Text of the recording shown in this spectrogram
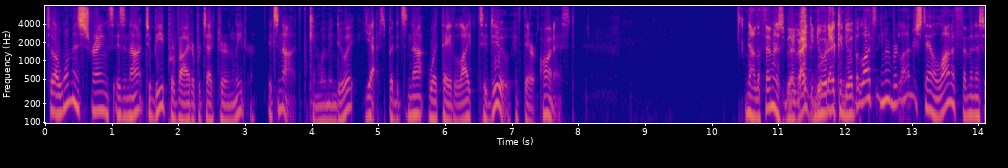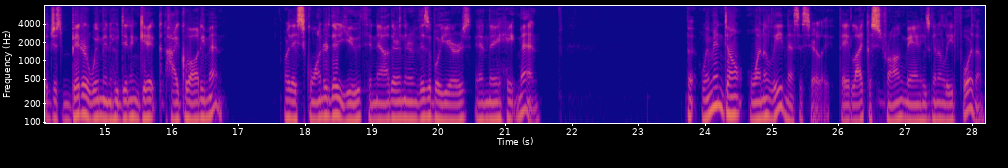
So, a woman's strength is not to be provider, protector, and leader. It's not. Can women do it? Yes, but it's not what they like to do if they're honest. Now the feminists be like, I can do it, I can do it. But lots, remember, understand a lot of feminists are just bitter women who didn't get high quality men, or they squandered their youth and now they're in their invisible years and they hate men. But women don't want to lead necessarily. They like a strong man who's going to lead for them.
